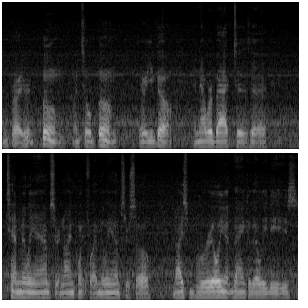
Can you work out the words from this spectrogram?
And brighter, boom, until boom, there you go. And now we're back to the 10 milliamps or 9.5 milliamps or so. Nice brilliant bank of LEDs.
